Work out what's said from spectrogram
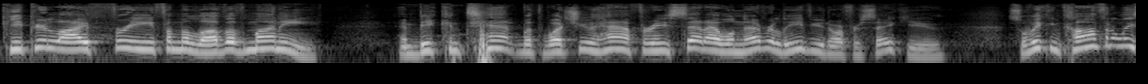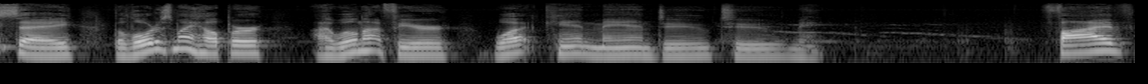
Keep your life free from the love of money, and be content with what you have, for he said, I will never leave you nor forsake you. So we can confidently say, The Lord is my helper. I will not fear. What can man do to me? Five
